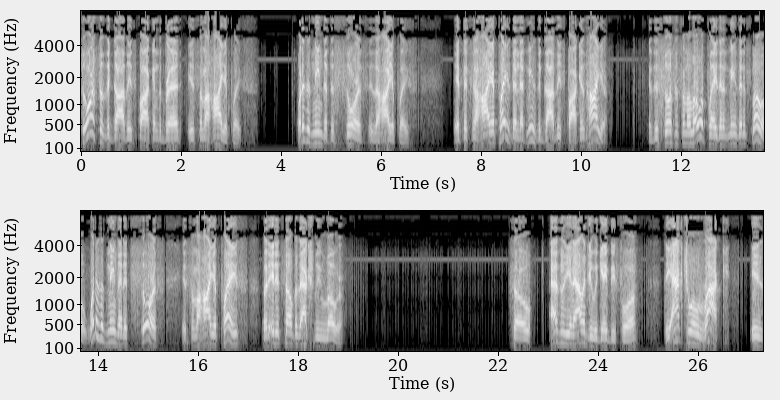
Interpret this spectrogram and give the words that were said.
source of the godly spark in the bread is from a higher place. What does it mean that the source is a higher place? If it's a higher place, then that means the godly spark is higher. If the source is from a lower place, then it means that it's lower. What does it mean that its source is from a higher place, but it itself is actually lower? So, as in the analogy we gave before, the actual rock is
